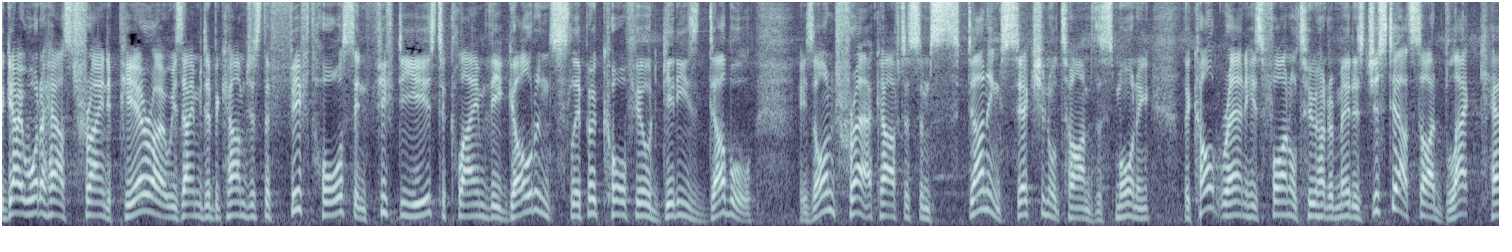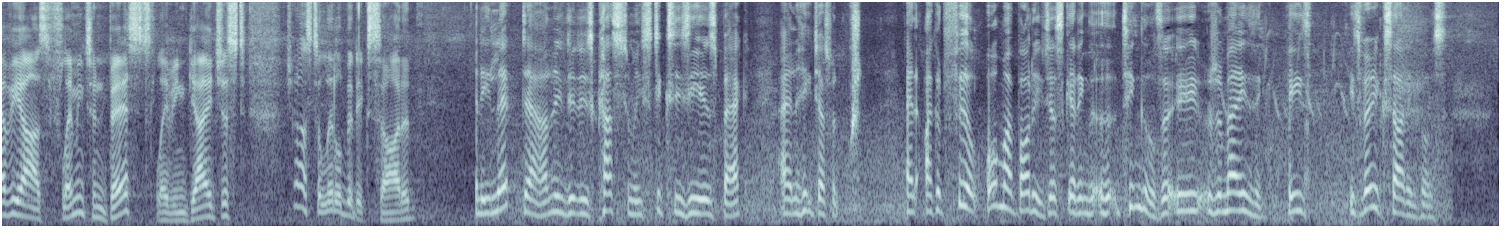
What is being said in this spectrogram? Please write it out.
The Gai Waterhouse trained Pierro is aiming to become just the fifth horse in 50 years to claim the Golden Slipper Caulfield Guineas double. He's on track after some stunning sectional times this morning. The colt ran his final 200 metres just outside Black Caviar's Flemington best, leaving Gai just, just a little bit excited. And he let down, he did his custom, he sticks his ears back, and he just went, whoosh, and I could feel all my body just getting the tingles. It was amazing. He's, he's a very exciting horse.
